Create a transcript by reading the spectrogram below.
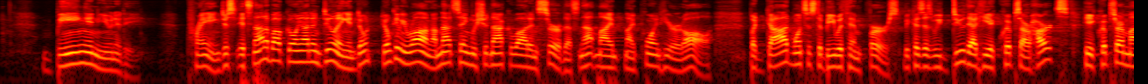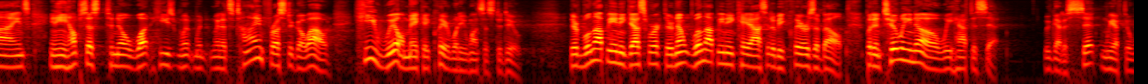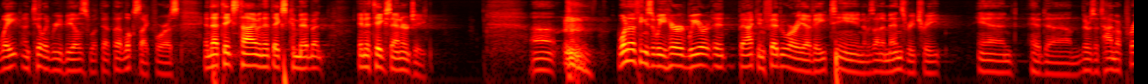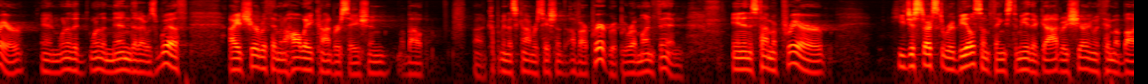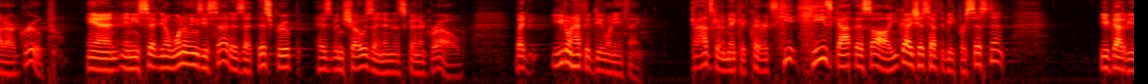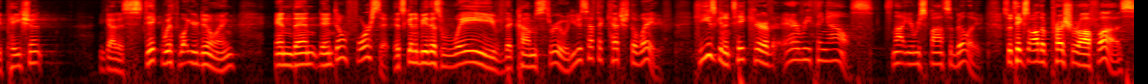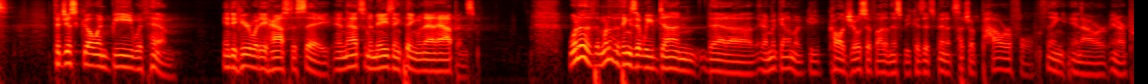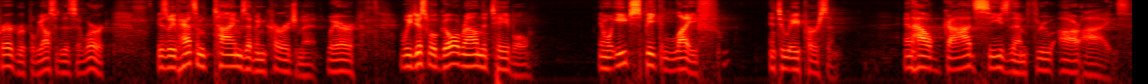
being in unity, praying. Just it's not about going out and doing. And don't don't get me wrong, I'm not saying we should not go out and serve. That's not my, my point here at all. But God wants us to be with Him first because as we do that, He equips our hearts, He equips our minds, and He helps us to know what He's, when, when, when it's time for us to go out, He will make it clear what He wants us to do. There will not be any guesswork. There no, will not be any chaos. It'll be clear as a bell. But until we know, we have to sit. We've got to sit and we have to wait until He reveals what that, that looks like for us. And that takes time and that takes commitment and it takes energy. Uh, one of the things that we heard, we were at, back in February of 18, I was on a men's retreat and had, um, there was a time of prayer. And one of, the, one of the men that I was with, I had shared with him in a hallway conversation about a couple minutes conversation of our prayer group. We were a month in. And in this time of prayer, he just starts to reveal some things to me that God was sharing with him about our group. And, and he said, you know, one of the things he said is that this group has been chosen and it's going to grow. But you don't have to do anything. God's going to make it clear. It's, he, he's got this all. You guys just have to be persistent. You've got to be patient. You've got to stick with what you're doing and then and don't force it. It's going to be this wave that comes through. You just have to catch the wave. He's going to take care of everything else. It's not your responsibility. So it takes all the pressure off us to just go and be with him and to hear what he has to say. And that's an amazing thing when that happens. One of the, one of the things that we've done that, uh, again, I'm going to call Joseph out on this because it's been such a powerful thing in our, in our prayer group, but we also do this at work, is we've had some times of encouragement where we just will go around the table and we'll each speak life into a person and how God sees them through our eyes,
